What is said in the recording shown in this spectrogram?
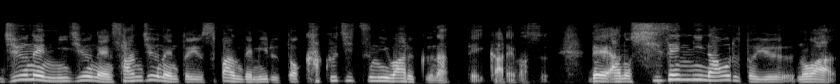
10年、20年、30年というスパンで見ると確実に悪くなっていかれます。で、あの、自然に治るというのは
